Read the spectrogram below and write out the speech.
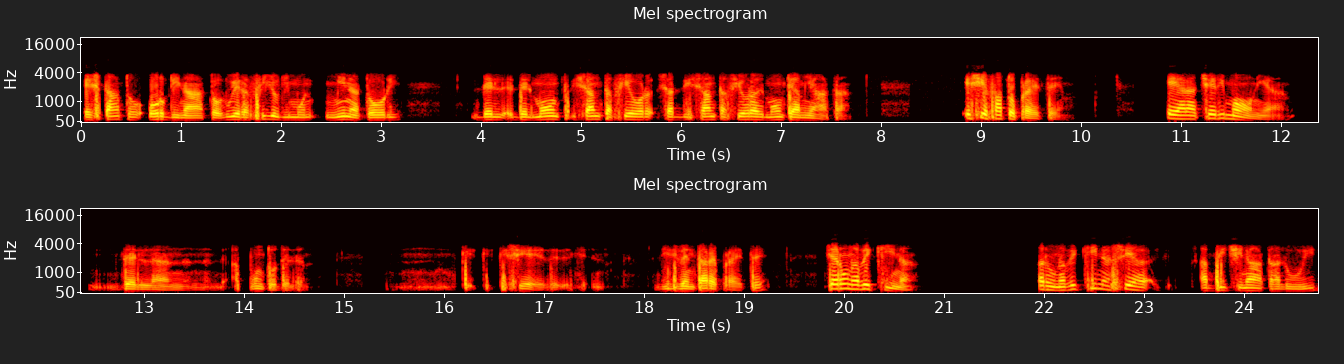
è stato ordinato, lui era figlio di minatori del, del monte, di, Santa Fiora, di Santa Fiora del Monte Amiata e si è fatto prete. E alla cerimonia del, appunto del, che, che, che si è, di diventare prete, c'era una vecchina. Allora una vecchina si è avvicinata a lui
